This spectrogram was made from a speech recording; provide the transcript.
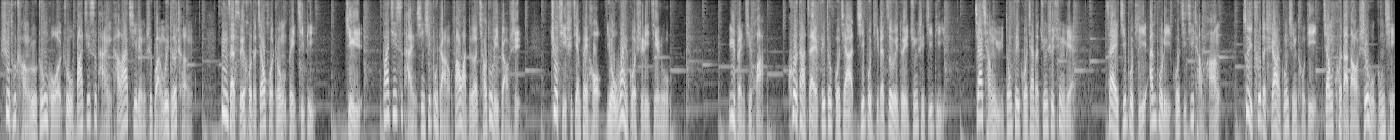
试图闯入中国驻巴基斯坦卡拉奇领事馆未得逞，并在随后的交火中被击毙。近日，巴基斯坦信息部长法瓦德·乔杜里表示，这起事件背后有外国势力介入。日本计划。扩大在非洲国家吉布提的自卫队军事基地，加强与东非国家的军事训练。在吉布提安布里国际机场旁，最初的十二公顷土地将扩大到十五公顷。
